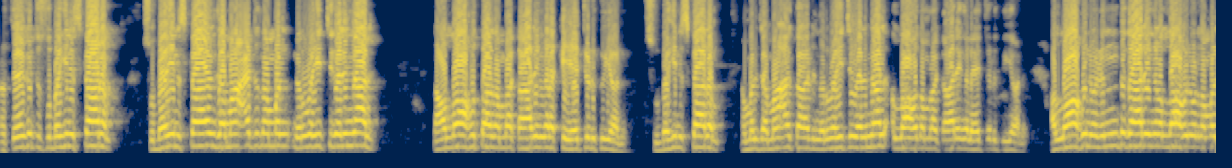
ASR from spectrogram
പ്രത്യേകിച്ച് സുബഹി നിസ്കാരം. സുബഹി നിസ്കാരം ജമാഅത്ത് നമ്മൾ നിർവഹിച്ചു കഴിഞ്ഞാൽ അള്ളാഹുത്താൽ നമ്മുടെ കാര്യങ്ങളൊക്കെ ഏറ്റെടുക്കുകയാണ്. സുബഹി നിസ്കാരം നമ്മൾ ജമാഅത്തായിട്ട് നിർവഹിച്ചു കഴിഞ്ഞാൽ അള്ളാഹു നമ്മുടെ കാര്യങ്ങൾ ഏറ്റെടുക്കുകയാണ്. അള്ളാഹുവിനോട് എന്ത് കാര്യങ്ങൾ അള്ളാഹുവിനോട് നമ്മൾ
